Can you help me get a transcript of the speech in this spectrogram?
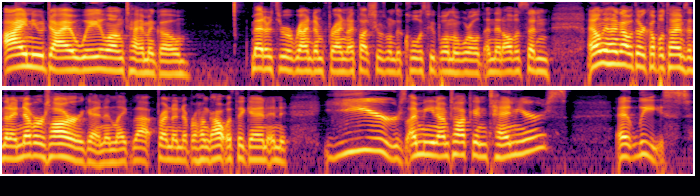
I knew Di way long time ago. Met her through a random friend. I thought she was one of the coolest people in the world. And then all of a sudden, I only hung out with her a couple times and then I never saw her again. And like that friend I never hung out with again in years. I mean, I'm talking 10 years at least.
